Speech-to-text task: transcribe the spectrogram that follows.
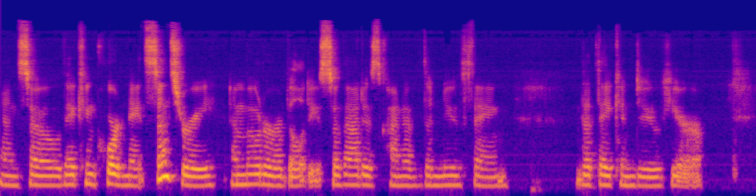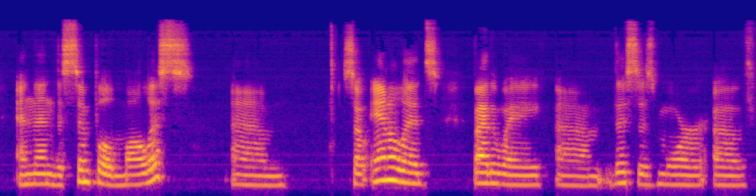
And so they can coordinate sensory and motor abilities. So that is kind of the new thing that they can do here. And then the simple mollusks. Um, so annelids, by the way, um, this is more of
